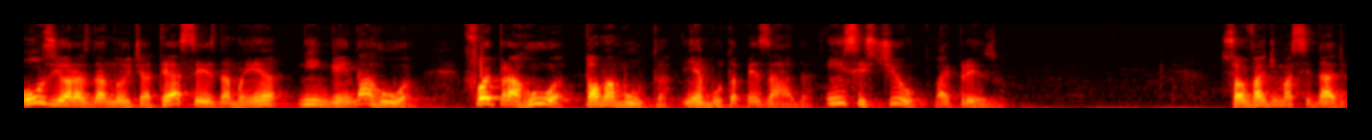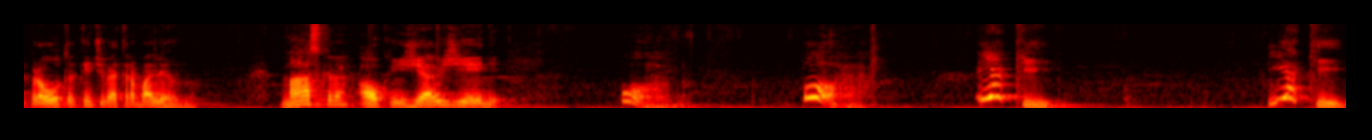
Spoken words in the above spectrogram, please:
11 horas da noite até às 6 da manhã, ninguém da rua. Foi pra rua, toma multa. E é multa pesada. Insistiu, vai preso. Só vai de uma cidade para outra quem estiver trabalhando. Máscara, álcool em gel, higiene. Porra. Porra. E aqui? E aqui?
